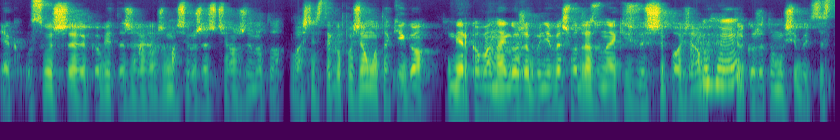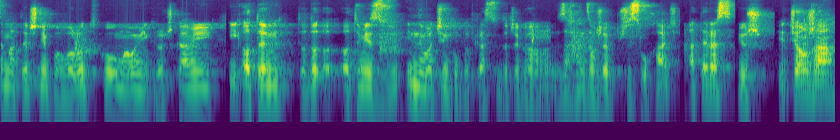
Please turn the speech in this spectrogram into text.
jak usłyszy kobietę, że, że ma się ruszać w ciąży, no to właśnie z tego poziomu takiego umiarkowanego, żeby nie weszła od razu na jakiś wyższy poziom, Mhm. tylko że to musi być systematycznie, powolutku, małymi kroczkami i o tym, to do, o tym jest w innym odcinku podcastu, do czego zachęcam, żeby przysłuchać. A teraz już ciąża,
